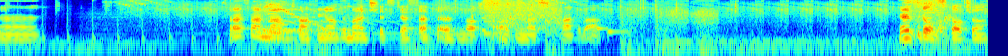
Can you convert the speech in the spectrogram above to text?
Uh, sorry if I'm not talking all too much, it's just that there's not all too much to talk about. Here's the gold skulltula.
